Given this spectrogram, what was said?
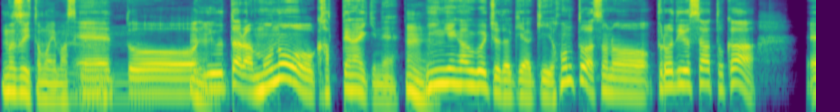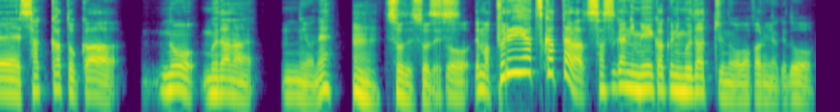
むずいと思いますけど。ね。えーっと、うん。言うたら物を買ってないきね、うん。人間が動いちゃうだけやき。本当はそのプロデューサーとか、えー作家とかの無駄なんよね。うん、そうですそうです。そう。でまあプレイヤー使ったらさすがに明確に無駄っていうのが分かるんやけど、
